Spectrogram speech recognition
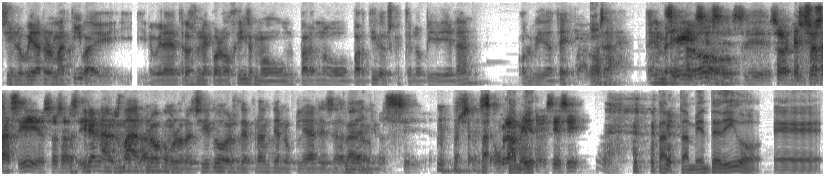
si no hubiera normativa y, no hubiera detrás un ecologismo o un no, partidos que te lo pidieran, olvídate. O sea, el mercado. Sí, sí, sí, Eso, es así, eso es así. tiran al mar, ¿no? Como los residuos de Francia nucleares al año. Sí, seguramente, sí, sí. También te digo, eh,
